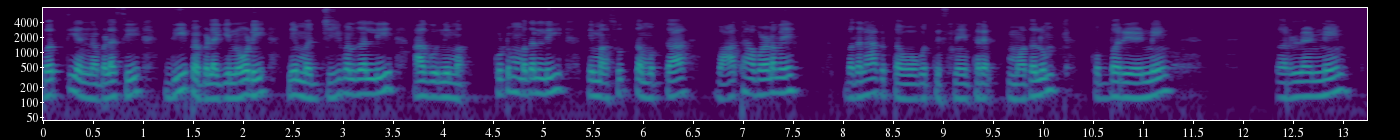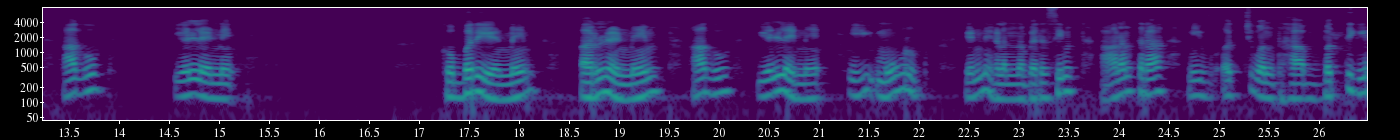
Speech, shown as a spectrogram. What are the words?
ಬತ್ತಿಯನ್ನು ಬಳಸಿ, ದೀಪ ಬೆಳಗಿ ನೋಡಿ ನಿಮ್ಮ ಜೀವನದಲ್ಲಿ ಹಾಗೂ ನಿಮ್ಮ ಕುಟುಂಬದಲ್ಲಿ ನಿಮ್ಮ ಸುತ್ತಮುತ್ತ ವಾತಾವರಣವೇ ಬದಲಾಗುತ್ತಾ ಹೋಗುತ್ತೆ ಸ್ನೇಹಿತರೆ. ಮೊದಲು ಕೊಬ್ಬರಿ ಎಣ್ಣೆ, ಅರಳೆಣ್ಣೆ ಹಾಗೂ ಎಳ್ಳೆಣ್ಣೆ. ಕೊಬ್ಬರಿ ಎಣ್ಣೆ ಹರಳೆಣ್ಣೆ ಹಾಗೂ ಎಳ್ಳೆಣ್ಣೆ ಈ ಮೂರು ಎಣ್ಣೆಗಳನ್ನು ಬೆರೆಸಿ, ಆನಂತರ ನೀವು ಹಚ್ಚುವಂತಹ ಬತ್ತಿಗೆ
